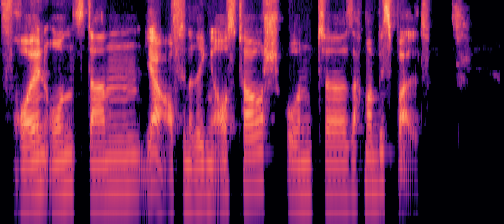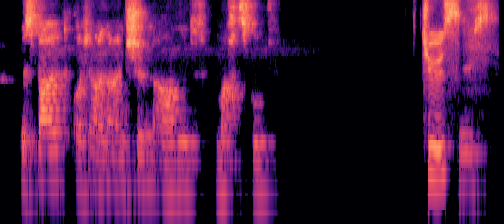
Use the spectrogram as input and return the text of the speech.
freuen uns dann ja auf den regen Austausch und äh, sag mal bis bald. Bis bald, euch allen einen schönen Abend. Macht's gut. Tschüss. Tschüss.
